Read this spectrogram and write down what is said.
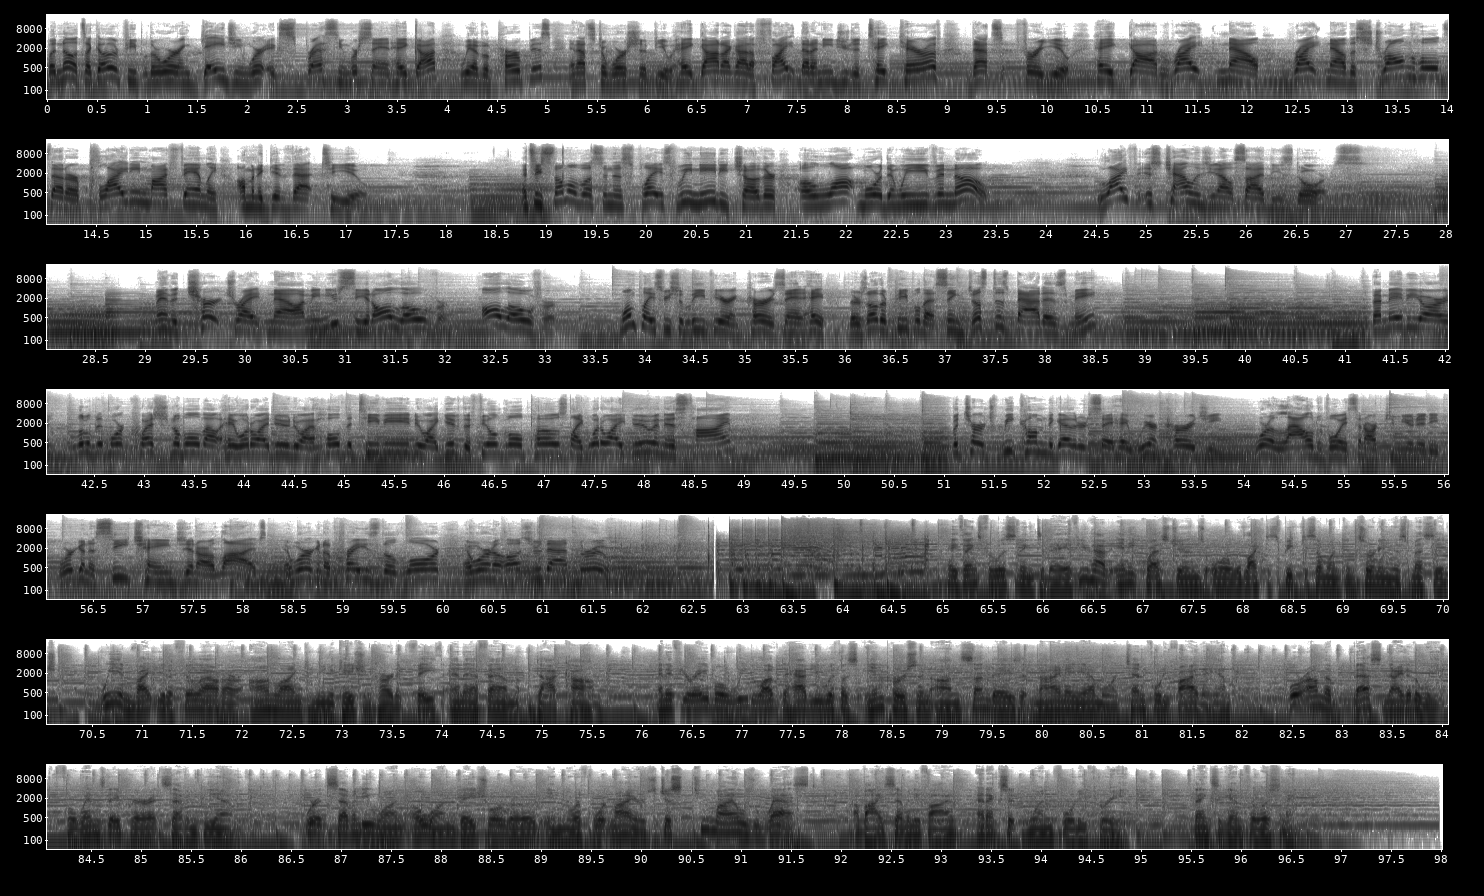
But no, it's like other people that we're engaging, we're expressing, we're saying, hey, God, we have a purpose, and that's to worship you. Hey, God, I got a fight that I need you to take care of. That's for you. Hey, God, right now, right now, the strongholds that are plighting my family, I'm going to give that to you. And see, some of us in this place, we need each other a lot more than we even know. Life is challenging outside these doors. Man, the church right now, I mean, you see it all over, all over. One place we should leave here encouraged saying, hey, there's other people that sing just as bad as me. That maybe are a little bit more questionable about, hey, what do I do? Do I hold the TV? Do I give the field goal post? Like, what do I do in this time? But, church, we come together to say, hey, we're encouraging we're a loud voice in our community. We're going to see change in our lives, and we're going to praise the Lord, and we're going to usher that through. Hey, thanks for listening today. If you have any questions or would like to speak to someone concerning this message, we invite you to fill out our online communication card at faithnfm.com. And if you're able, we'd love to have you with us in person on Sundays at 9 a.m. or 10:45 a.m. or on the best night of the week for Wednesday prayer at 7 p.m. We're at 7101 Bayshore Road in North Fort Myers, just 2 miles west of I-75 at exit 143. Thanks again for listening.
